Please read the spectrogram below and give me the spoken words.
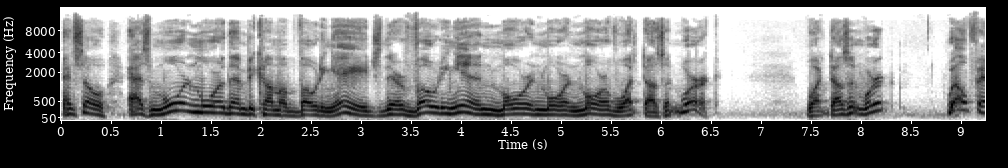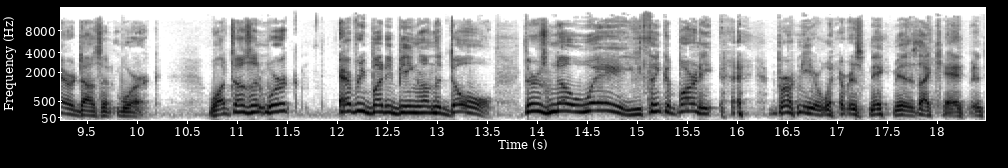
And so, as more and more of them become of voting age, they're voting in more and more and more of what doesn't work. What doesn't work? Welfare doesn't work. What doesn't work? Everybody being on the dole. There's no way. You think of Barney, Bernie or whatever his name is. I can't even.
